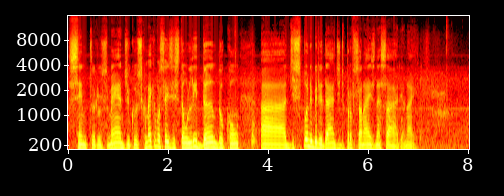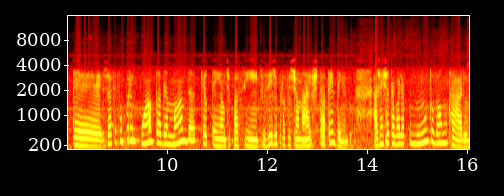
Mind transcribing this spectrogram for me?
centros médicos. Como é que vocês estão lidando com a disponibilidade de profissionais nessa área, Nai? É, Jefferson, por enquanto, a demanda que eu tenho de pacientes e de profissionais está atendendo. A gente trabalha com muito voluntário,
